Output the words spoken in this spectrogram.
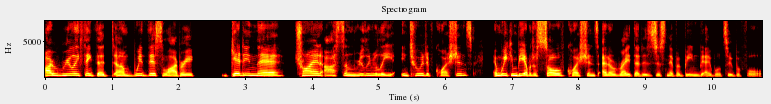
I really think that um, with this library, get in there, try and ask some really, really intuitive questions, and we can be able to solve questions at a rate that has just never been able to before.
